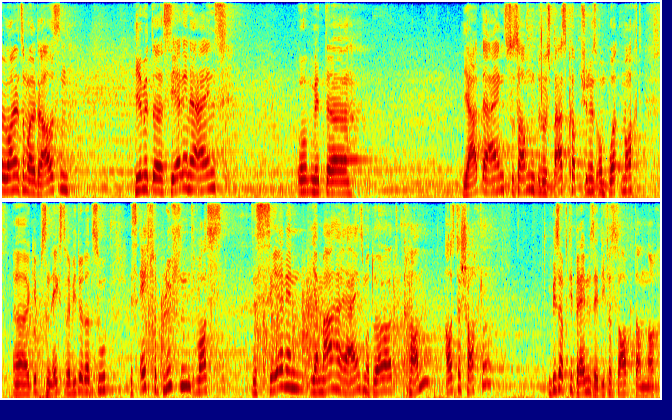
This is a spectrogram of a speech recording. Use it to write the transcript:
Wir waren jetzt einmal draußen. Hier mit der Serie 1 und mit der Jate 1 zusammen ein bisschen Spaß gehabt, schönes Onboard gemacht. Äh, Gibt es ein extra Video dazu. Ist echt verblüffend, was das Serien Yamaha R1 Motorrad kann aus der Schachtel, bis auf die Bremse. Die versagt dann nach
